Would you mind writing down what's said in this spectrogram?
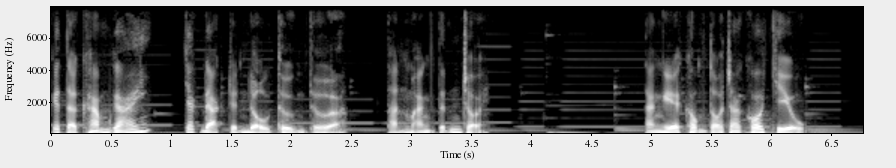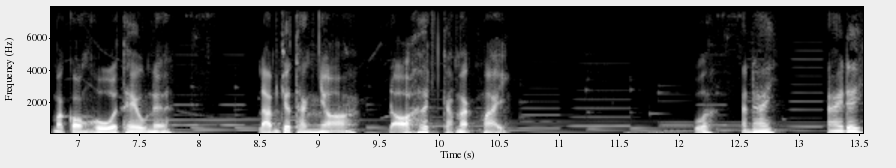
Cái tật khám gái Chắc đạt trình độ thượng thừa Thành mãn tính rồi. Thằng Nghĩa không tỏ ra khó chịu, Mà còn hùa theo nữa, Làm cho thằng nhỏ đỏ hết cả mặt mày. Ủa, anh hai, Ai đây?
